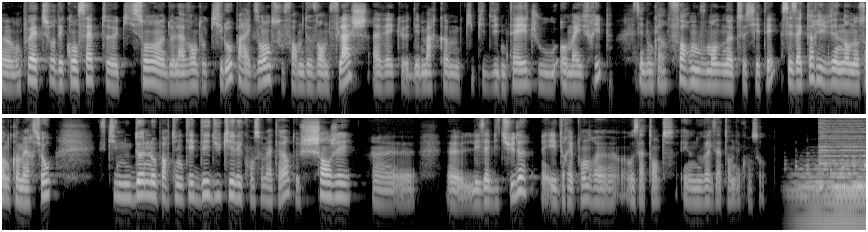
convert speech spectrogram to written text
Euh, on peut être sur des concepts euh, qui sont euh, de la vente au kilo, par exemple, sous forme de vente flash, avec des marques comme Keep It Vintage ou Oh My Frip. C'est donc un fort mouvement de notre société. Ces acteurs, ils viennent dans nos centres commerciaux, ce qui nous donne l'opportunité d'éduquer les consommateurs, de changer les habitudes et de répondre aux attentes et aux nouvelles attentes des consommateurs.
